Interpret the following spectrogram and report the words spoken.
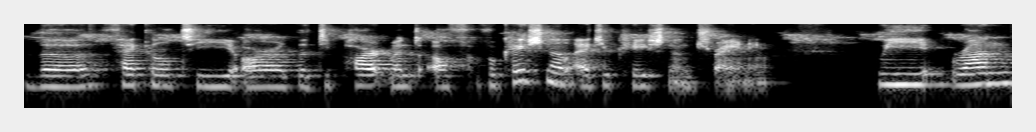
the faculty or the Department of Vocational Education and Training. We run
